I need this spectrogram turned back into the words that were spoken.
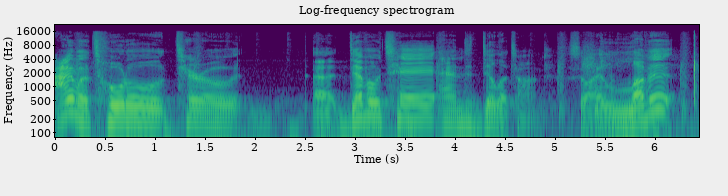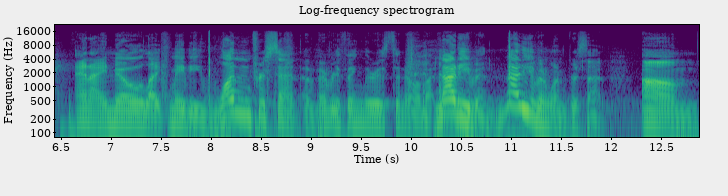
I'm a total tarot uh, devotee and dilettante. So I love it, and I know like maybe one percent of everything there is to know about. Not even, not even one percent. Um,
